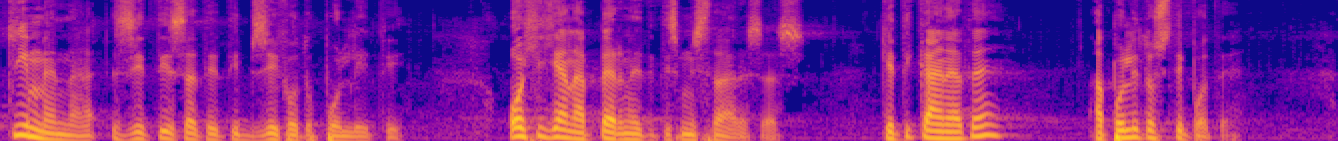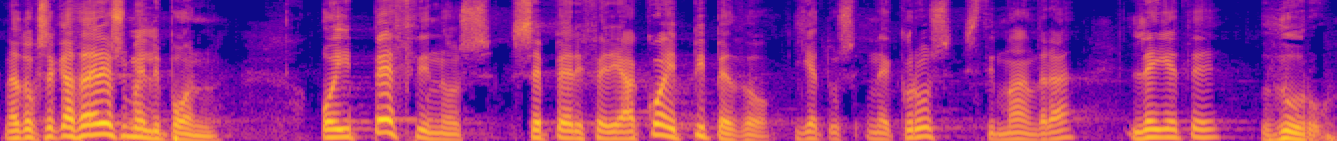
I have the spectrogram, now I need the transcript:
κείμενα ζητήσατε την ψήφο του πολίτη. Όχι για να παίρνετε τις μισθάρες σας. Και τι κάνετε; Απολύτως τίποτε. Να το ξεκαθαρίσουμε λοιπόν. Ο υπεύθυνος σε περιφερειακό επίπεδο για τους νεκρούς στη Μάνδρα λέγεται Δούρου.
